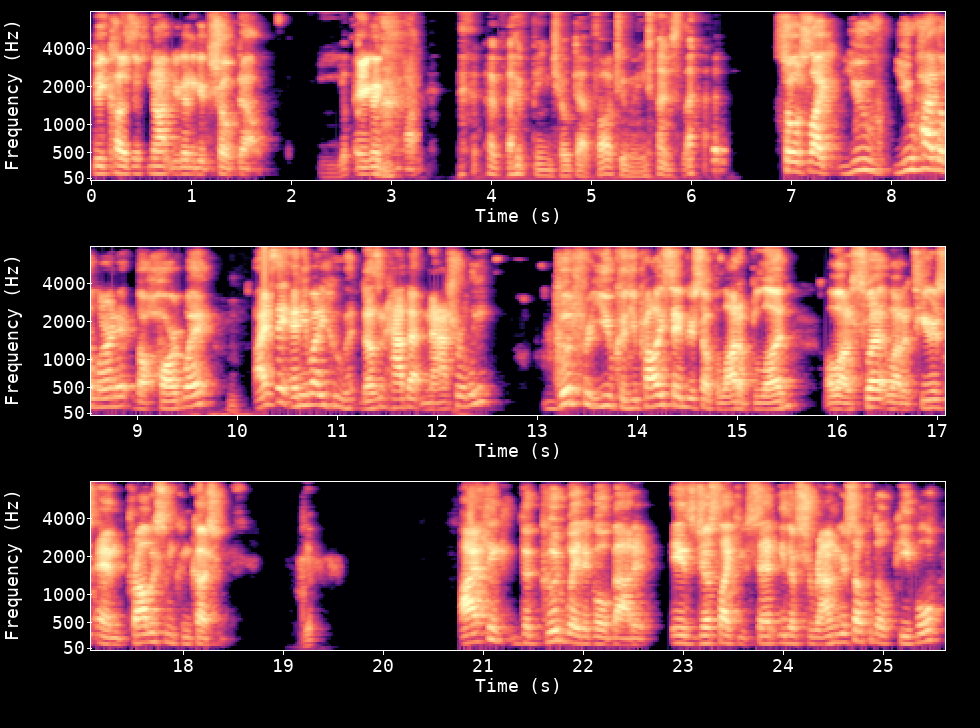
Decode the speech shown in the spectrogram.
because if not, you're going to get choked out. Yep. And you're going to. I've, I've been choked out far too many times. That. So it's like you've you had to learn it the hard way. Hmm. I say anybody who doesn't have that naturally, good for you because you probably saved yourself a lot of blood, a lot of sweat, a lot of tears, and probably some concussions. Yep. I think the good way to go about it is just like you said, either surrounding yourself with those people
